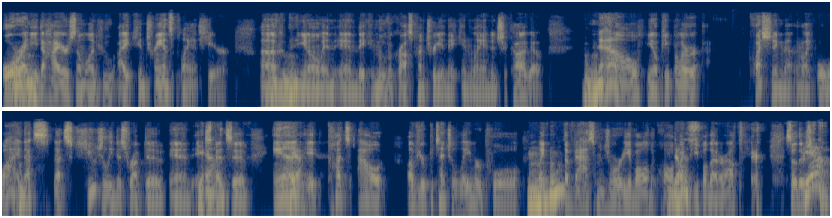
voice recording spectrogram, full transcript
or i Mhm. need to hire someone who i can transplant here uh, Mhm. you know and and they can move across country and they can land in chicago Mhm. now you know people are questioning that they're like well why Mhm. that's that's hugely disruptive and Yeah. expensive and Yeah. it cuts out of your potential labor pool Mhm. like the vast majority of all the qualified people that are out there so there's Yeah.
